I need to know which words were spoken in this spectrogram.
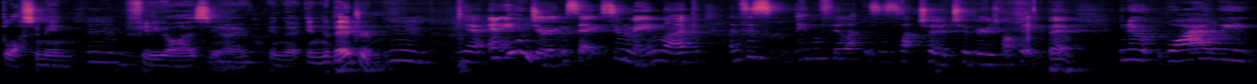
blossoming mm. for you guys, you know, in the in the bedroom. Mm, yeah, and even during sex, you know what I mean? Like, and this is people feel like this is such a taboo topic, but mm. you know, why are we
